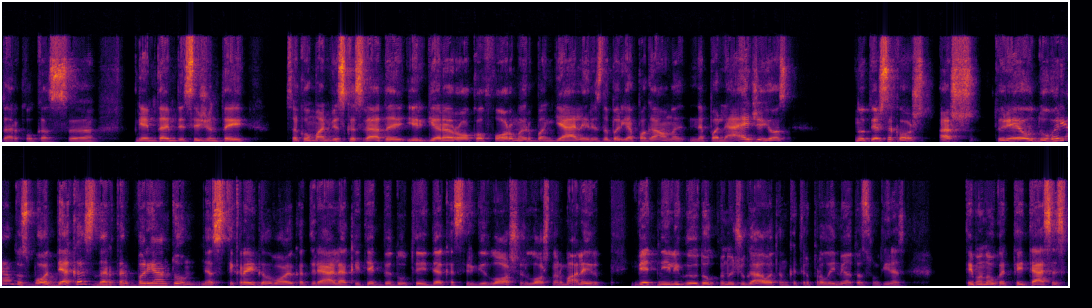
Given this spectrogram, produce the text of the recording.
dar kol kas uh, game time decision. Tai sakau, man viskas veda ir gera roko forma, ir bangelė, ir jis dabar ją pagauna, nepaleidžia jos. Nu, tai aš sakau, aš, aš turėjau du variantus, buvo dekas dar tarp variantų, nes tikrai galvoju, kad realią, kai tiek bėdų, tai dekas irgi loš ir loš normaliai ir vietiniai lygoje daug minučių gavo ten, kad ir pralaimėjo tas rungtynės. Tai manau, kad tai tęsis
